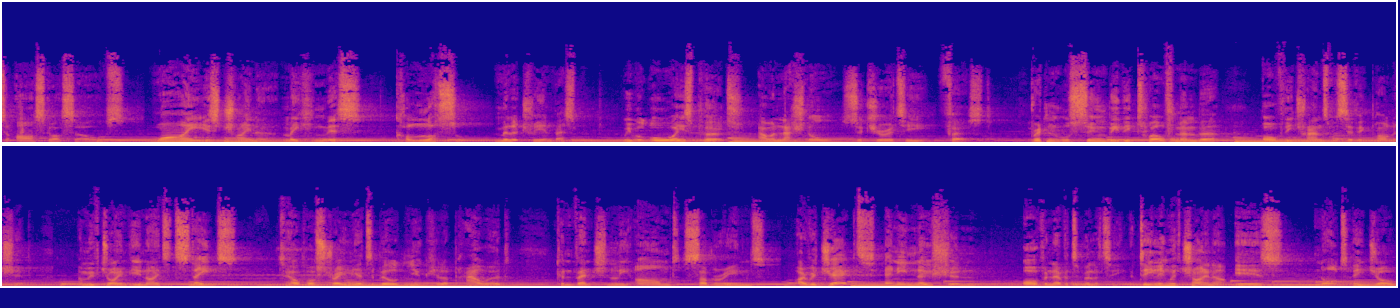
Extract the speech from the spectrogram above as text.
to ask ourselves why is China making this colossal military investment? We will always put our national security first. Britain will soon be the 12th member of the Trans Pacific Partnership, and we've joined the United States to help Australia to build nuclear powered, conventionally armed submarines. I reject any notion of inevitability. Dealing with China is not a job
